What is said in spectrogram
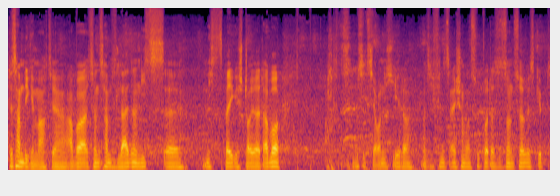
Das haben die gemacht, ja. Aber sonst haben sie leider nichts, äh, nichts beigesteuert. Aber das muss jetzt ja auch nicht jeder. Also ich finde es eigentlich schon mal super, dass es so einen Service gibt.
